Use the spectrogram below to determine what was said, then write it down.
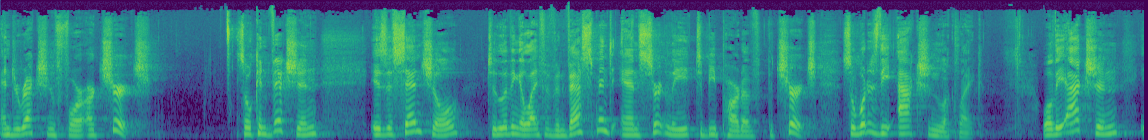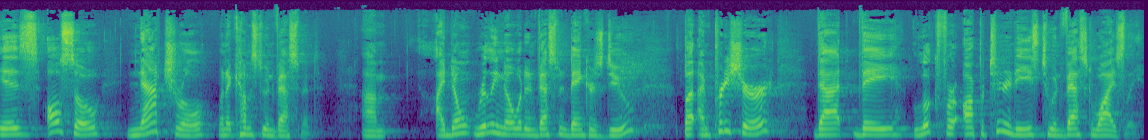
and direction for our church. So, conviction is essential to living a life of investment and certainly to be part of the church. So, what does the action look like? Well, the action is also natural when it comes to investment. Um, I don't really know what investment bankers do, but I'm pretty sure that they look for opportunities to invest wisely,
